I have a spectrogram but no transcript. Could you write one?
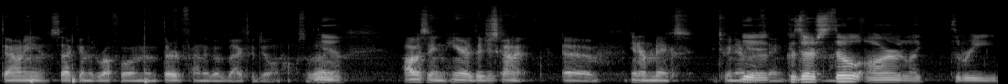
Downey, second is Ruffalo, and then third finally goes back to Gyllenhaal. So that, yeah obviously in here they just kind of uh, intermix between everything. Yeah, because there still are like three,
